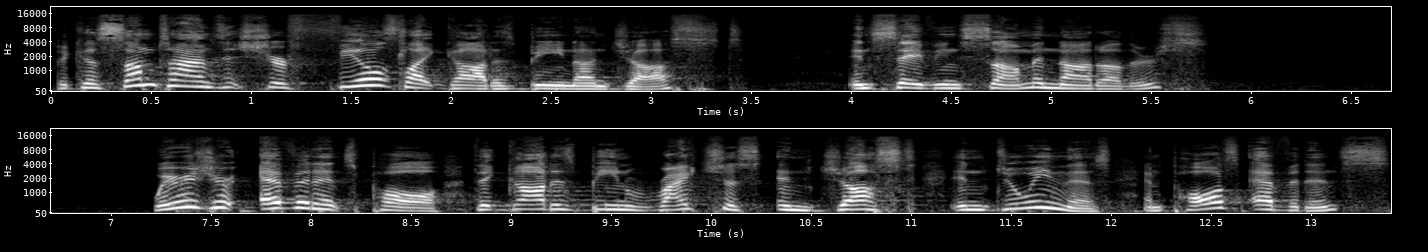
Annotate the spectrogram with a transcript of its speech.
Because sometimes it sure feels like God is being unjust in saving some and not others. Where is your evidence, Paul, that God is being righteous and just in doing this? And Paul's evidence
